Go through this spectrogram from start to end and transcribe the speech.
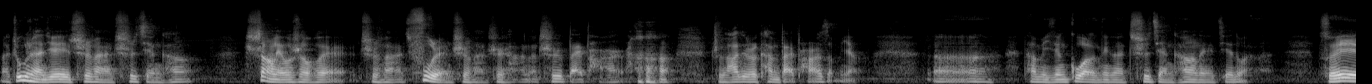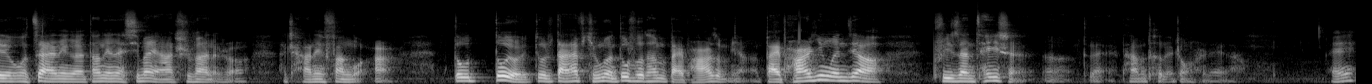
啊，中产阶级吃饭吃健康。上流社会吃饭，富人吃饭吃啥呢？吃摆盘儿，主要就是看摆盘儿怎么样。呃，他们已经过了那个吃健康那个阶段了。所以我在那个当年在西班牙吃饭的时候，还查那饭馆儿，都都有，就是大家评论都说他们摆盘儿怎么样。摆盘儿英文叫 presentation，嗯，对他们特别重视这个。哎，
